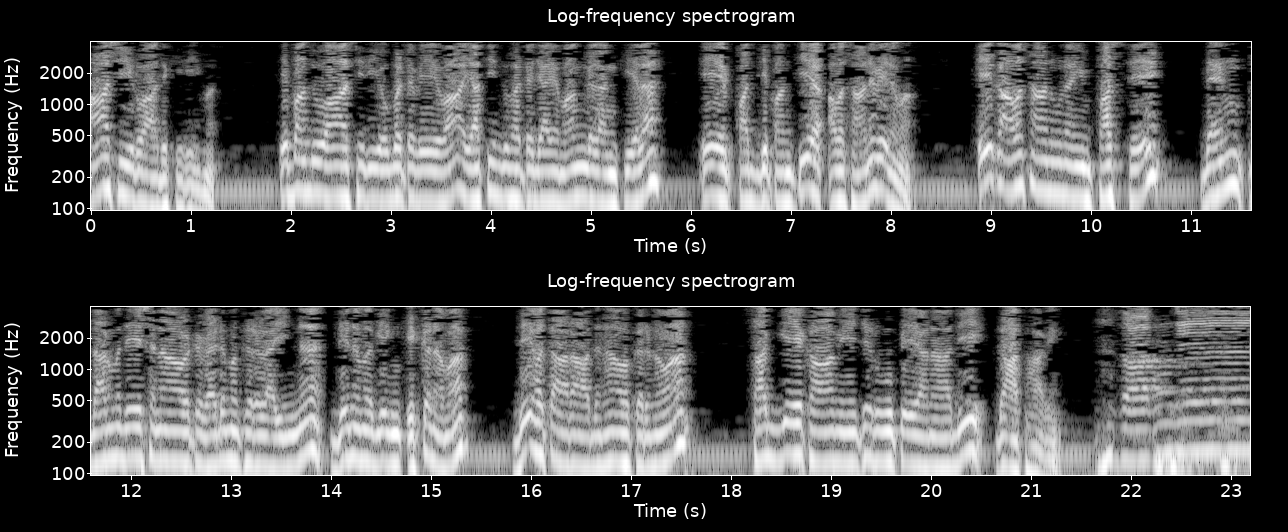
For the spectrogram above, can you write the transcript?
ආශිර්වාද කිරීම. ඒ බඳු ආශිර්ය ඔබට වේවා යතිඳුහට ජය මංගලම් කියලා ඒ පද්‍ය පන්තිය අවසන් වෙනවා. ඒක අවසන් වුණයින් පස්සේ දැන් ධර්මදේශනාවට වැඩම කරලා ඉන්න දෙනමගෙන් එක නමක් දේවතා ආරාධනාව කරනවා සග්ගේ කාමේච රූපේ අනාදී ගාථාවෙන්. ඊළඟ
